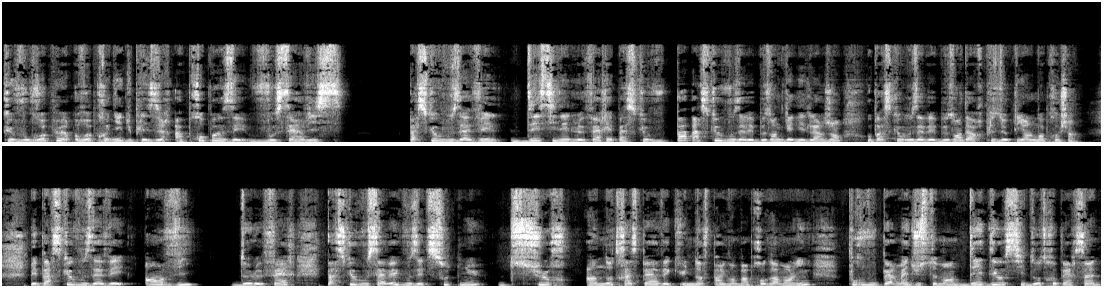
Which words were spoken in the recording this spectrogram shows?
que vous repreniez du plaisir à proposer vos services parce que vous avez décidé de le faire et parce que vous, pas parce que vous avez besoin de gagner de l'argent ou parce que vous avez besoin d'avoir plus de clients le mois prochain, mais parce que vous avez envie de le faire parce que vous savez que vous êtes soutenu sur un autre aspect avec une offre, par exemple un programme en ligne, pour vous permettre justement d'aider aussi d'autres personnes,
